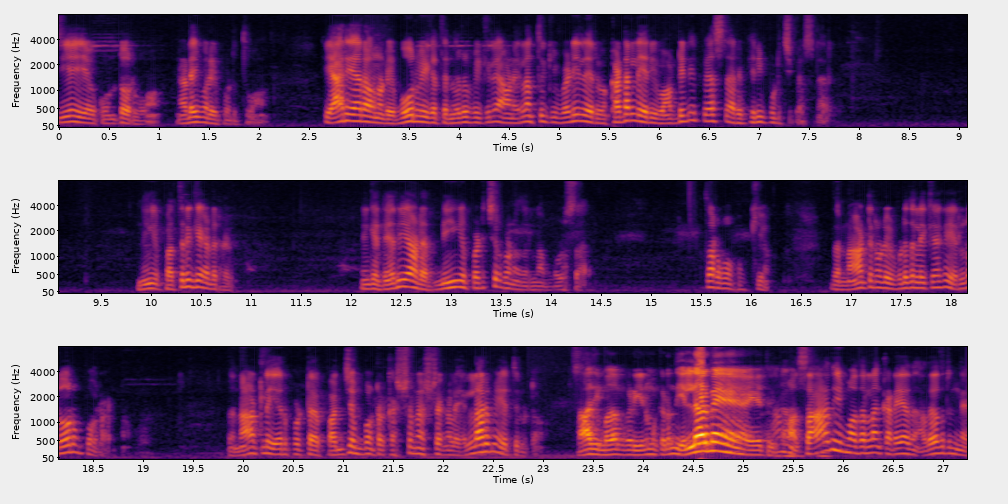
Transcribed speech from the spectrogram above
சிஏஏ கொண்டு வருவோம் நடைமுறைப்படுத்துவோம். யார் யார் அவனுடைய பூர்வீகத்தை நிரூபிக்கல அவனை எல்லாம் தூக்கி வெளியில் எறிவோம் கடலில் எறிவோம் அப்படின்னு பேசினார் பெரி பிடிச்சி பேசினார். நீங்கள் பத்திரிகையாளர்கள் நீங்கள் நெறியாளர் நீங்கள் படிச்சிருக்கணும் அதெல்லாம் முழுசா. தான் ரொம்ப முக்கியம். இந்த நாட்டினுடைய விடுதலைக்காக எல்லோரும் போராடணும். இந்த நாட்டில் ஏற்பட்ட பஞ்சம் போன்ற கஷ்ட நஷ்டங்களை எல்லாருமே ஏற்றுக்கிட்டோம் சாதி மதம் இனம் கடந்து எல்லாருமே ஆமாம் ஏற்றுக்கிட்டாங்க சாதி மதம்லாம் கிடையாது. அதாவதுங்க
